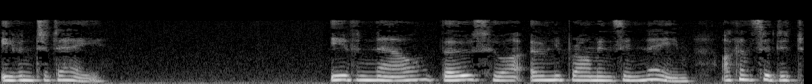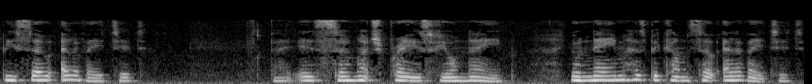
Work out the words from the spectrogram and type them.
even today. Even now, those who are only Brahmins in name are considered to be so elevated. There is so much praise for your name. Your name has become so elevated,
